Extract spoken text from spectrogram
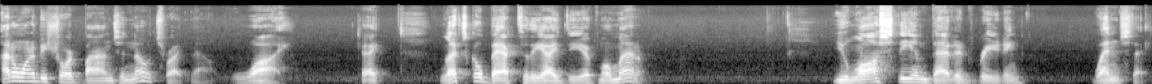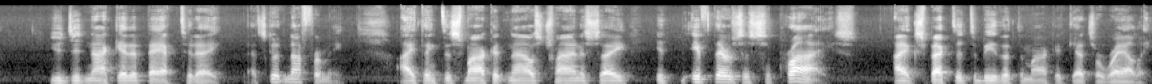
I don't want to be short bonds and notes right now. Why? Okay, let's go back to the idea of momentum. You lost the embedded reading Wednesday. You did not get it back today. That's good enough for me. I think this market now is trying to say it, if there's a surprise, I expect it to be that the market gets a rally.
